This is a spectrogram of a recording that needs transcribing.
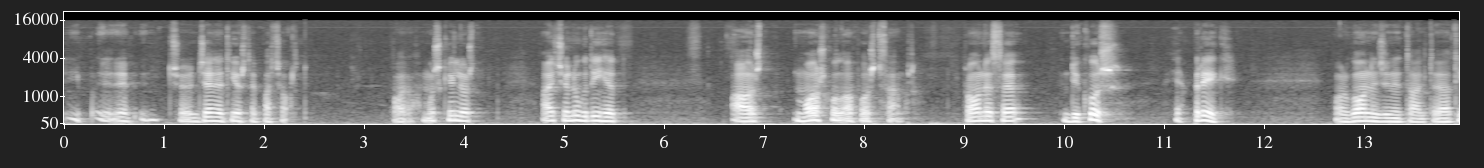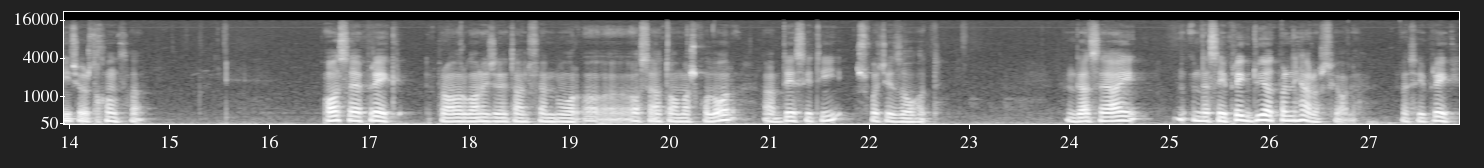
që gjendja e tij është e paqartë. Po, mushkil është ai që nuk dihet a është mashkull apo është femër. Pra nëse dikush e prek organin gjenital të atij që është khunthë, ose e prek pra organin gjenital femër, ose atë mashkullor, abdesi i tij shfuqizohet. Ngase ai, nëse i prek dyjat përnjëherë është fjala, nëse i prek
